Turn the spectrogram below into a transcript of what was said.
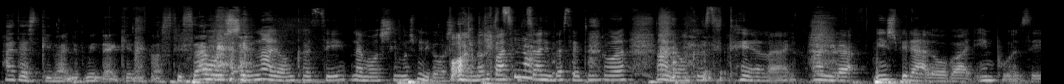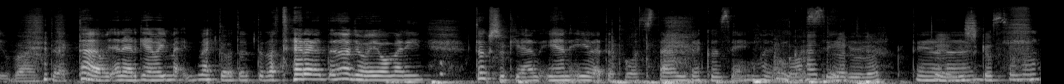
Hát ezt kívánjuk mindenkinek, azt hiszem. Orsi, nagyon köszi. Nem Orsi, most mindig Orsi mondok. Patricia, annyit beszéltünk róla. Nagyon köszi, tényleg. Annyira inspiráló vagy, impulzív vagy. Tényleg tele vagy energia, vagy meg, megtöltötted a teret, de nagyon jó, mert így tök sok ilyen, ilyen életet hoztál ide közénk. Nagyon Na, hát örülök. Tényleg. Én is köszönöm.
